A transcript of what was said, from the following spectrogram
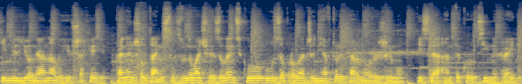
ті мільйони аналогів шахедів? Financial Times звинувачує Зеленського у запровадженні авторитарного режиму після антикорупційних рейдів.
